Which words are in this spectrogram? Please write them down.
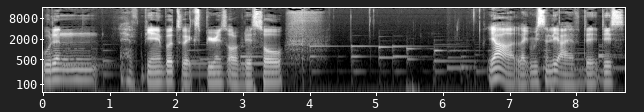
wouldn't have been able to experience all of this. So yeah like recently i have the, this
